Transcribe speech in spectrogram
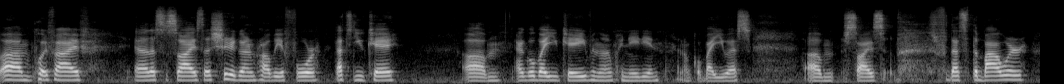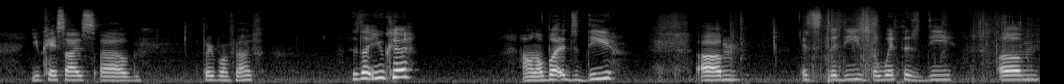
Um, uh, that's the size. That should have gone probably a 4. That's UK. Um, I go by UK even though I'm Canadian. I don't go by US. Um, size. That's the Bauer UK size. Um, 3.5. Is that UK? I don't know, but it's D. Um, it's the D's. The width is D. Um,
